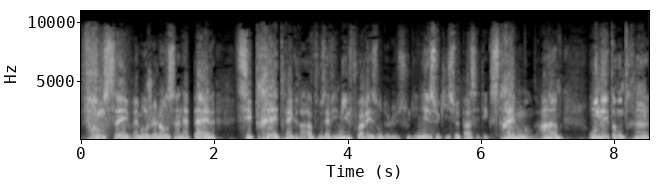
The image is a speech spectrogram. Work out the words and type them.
Français, vraiment, je lance un appel, c'est très très grave, vous avez mille fois raison de le souligner, ce qui se passe est extrêmement grave. On est en train,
